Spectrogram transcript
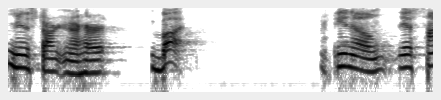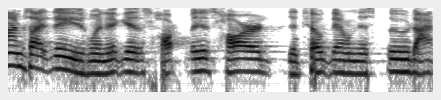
It's starting to hurt. But you know, there's times like these when it gets hard, it's hard to choke down this food. I,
